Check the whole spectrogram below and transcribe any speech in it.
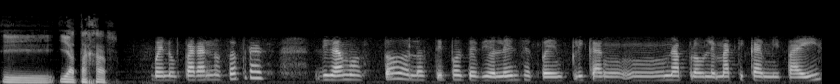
y, atajar? Bueno, para nosotras, digamos, todos los tipos de violencia implican una problemática en mi país,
